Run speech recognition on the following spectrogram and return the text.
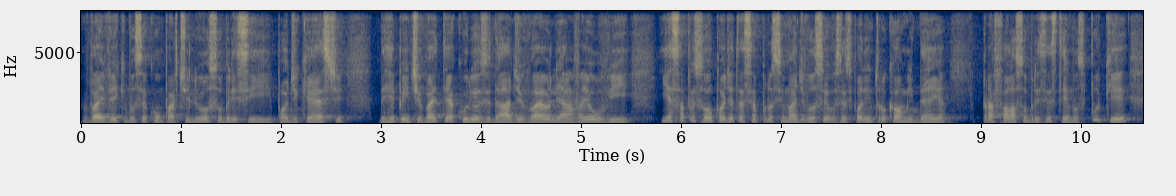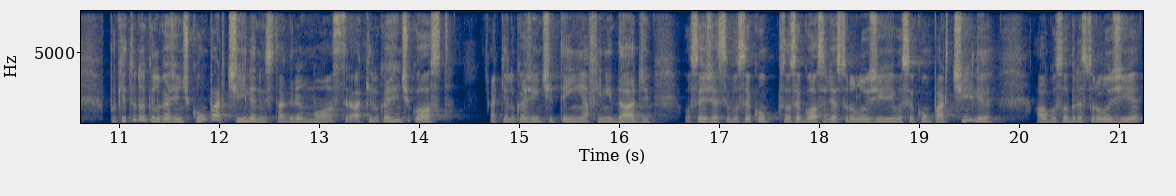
vai ver que você compartilhou sobre esse podcast, de repente vai ter a curiosidade, vai olhar, vai ouvir, e essa pessoa pode até se aproximar de você, vocês podem trocar uma ideia para falar sobre esses temas. Por quê? Porque tudo aquilo que a gente compartilha no Instagram mostra aquilo que a gente gosta. Aquilo que a gente tem afinidade. Ou seja, se você, se você gosta de astrologia e você compartilha algo sobre astrologia,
